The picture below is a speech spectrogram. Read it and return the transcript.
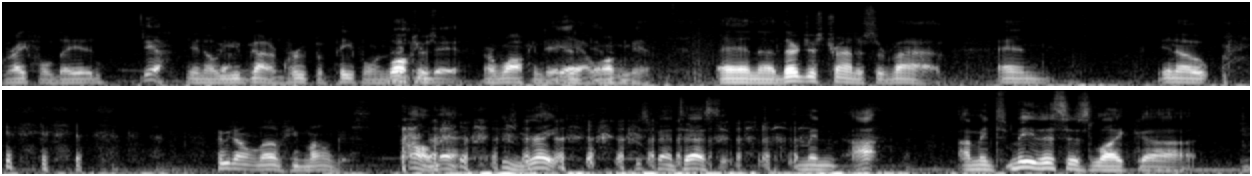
Grateful Dead. Yeah. You know, Yeah. you've got a group of people and they're Walking just, Dead. or Walking Dead, Yeah, yeah, yeah. Walking Dead, and uh, they're just trying to survive. And you know, who don't love Humungus? Oh man, he's great. He's fantastic. I mean, I, I mean, to me, this is like, uh, you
